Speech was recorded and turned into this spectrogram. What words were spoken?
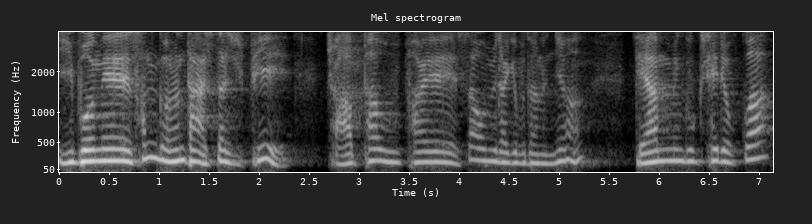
이번에 선거는 다 아시다시피 좌파 우파의 싸움이라기보다는요 대한민국 세력과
